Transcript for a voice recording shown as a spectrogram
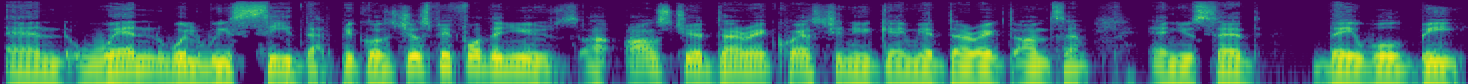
And when will we see that? Because just before the news, I asked you a direct question, you gave me a direct answer, and you said there will be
